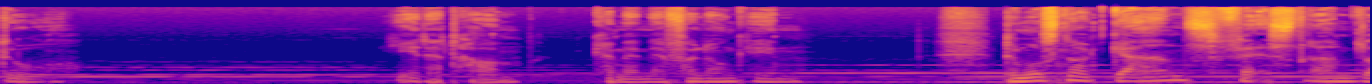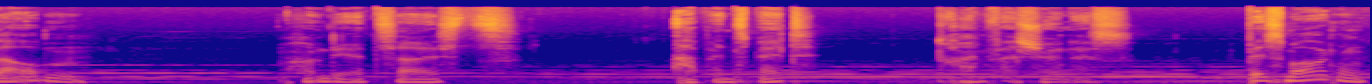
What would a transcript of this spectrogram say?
du. Jeder Traum kann in Erfüllung gehen. Du musst nur ganz fest dran glauben. Und jetzt heißt's, ab ins Bett, träum was Schönes. Bis morgen,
